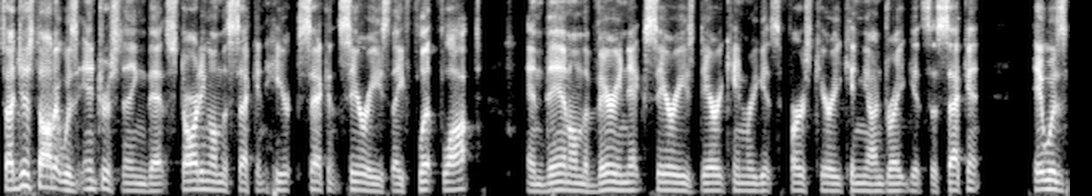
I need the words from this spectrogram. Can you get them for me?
So I just thought it was interesting that starting on the second here second series, they flip flopped, and then on the very next series, Derrick Henry gets the first carry, Kenyon Drake gets the second. It was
